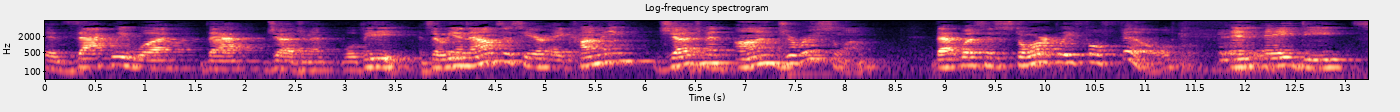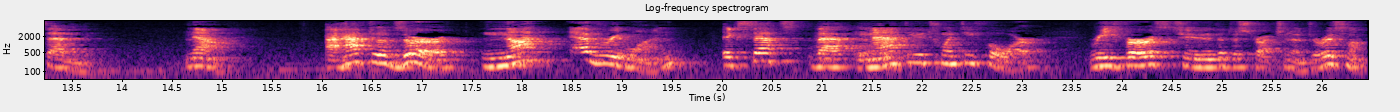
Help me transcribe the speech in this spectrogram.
exactly what that judgment will be. And so he announces here a coming judgment on Jerusalem that was historically fulfilled in AD 70. Now, I have to observe not everyone accepts that Matthew 24 refers to the destruction of Jerusalem.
